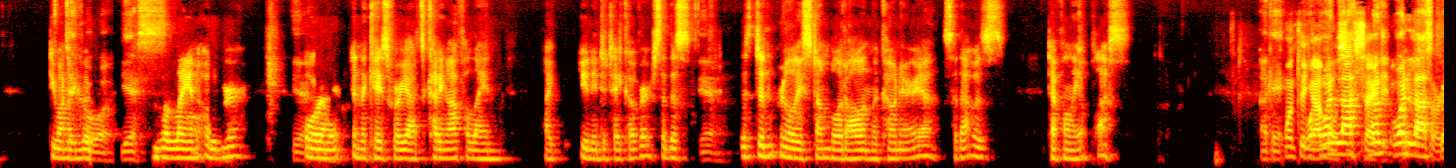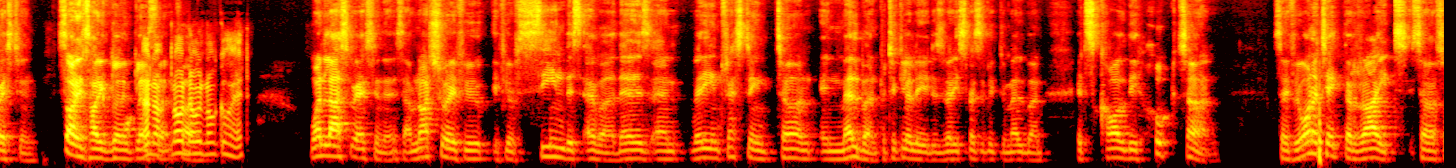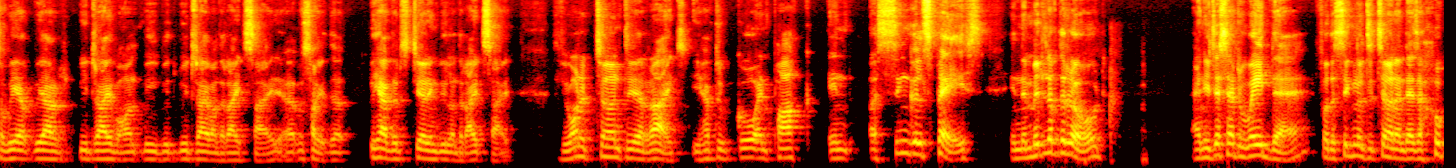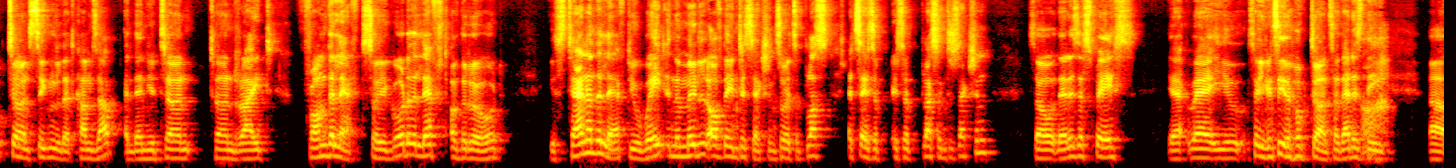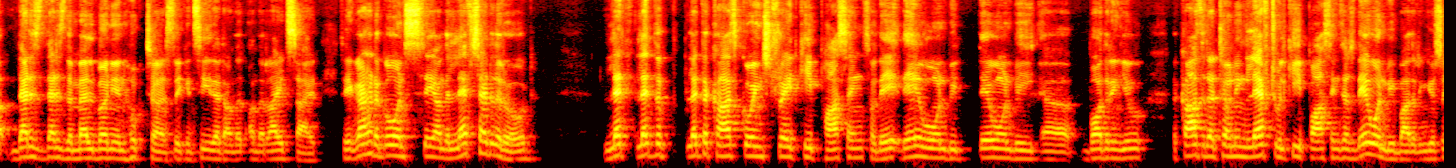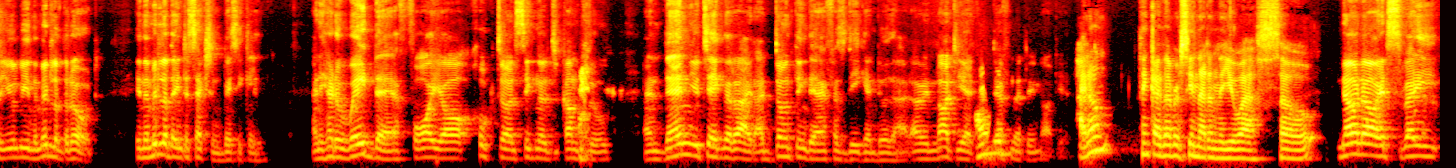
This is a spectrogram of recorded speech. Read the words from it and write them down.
"Do you want to move. Yes. the lane over?" Yeah. Or in the case where yeah, it's cutting off a lane, like you need to take over. So this yeah. this didn't really stumble at all in the cone area. So that was definitely a plus. Okay. One thing One, I'm one last one, excited- one last Sorry. question. Sorry, sorry, Glenn. No, Glenn no, sorry, no, no, sorry. no. Go ahead. One last question is: I'm not sure if you if you've seen this ever. There is a very interesting turn in Melbourne, particularly it is very specific to Melbourne. It's called the hook turn. So if you want to take the right, so so we are we are we drive on we we, we drive on the right side. Uh, sorry, the we have the steering wheel on the right side. If you want to turn to your right, you have to go and park in a single space in the middle of the road, and you just have to wait there for the signal to turn. And there's a hook turn signal that comes up, and then you turn turn right from the left. So you go to the left of the road, you stand on the left, you wait in the middle of the intersection. So it's a plus, let's say it's a it's a plus intersection. So there is a space yeah, where you so you can see the hook turn. So that is the uh, that is that is the Melbourneian hook turn. So you can see that on the on the right side. So you're gonna have to go and stay on the left side of the road. Let let the let the cars going straight keep passing. So they they won't be they won't be uh, bothering you. The cars that are turning left will keep passing, so they won't be bothering you. So you'll be in the middle of the road, in the middle of the intersection, basically and you had to wait there for your hook turn signal to come through, and then you take the right. I don't think the FSD can do that. I mean, not yet. I Definitely not yet. I don't think I've ever seen that in the US. So No, no, it's very.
